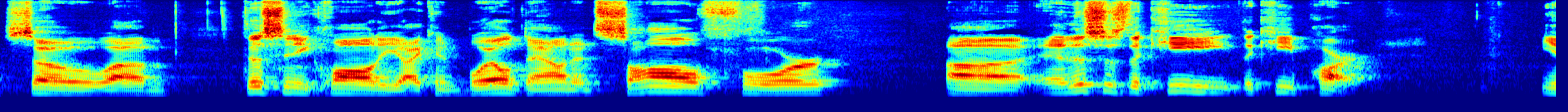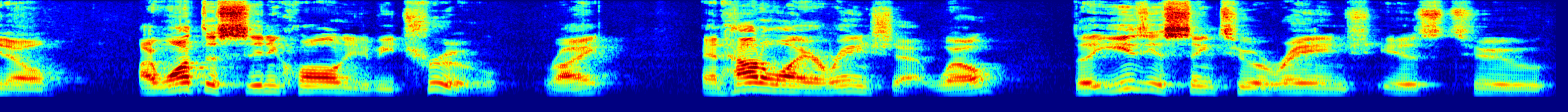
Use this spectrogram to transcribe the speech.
So um, this inequality I can boil down and solve for, uh, and this is the key the key part. You know, I want this inequality to be true, right? And how do I arrange that? Well, the easiest thing to arrange is to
